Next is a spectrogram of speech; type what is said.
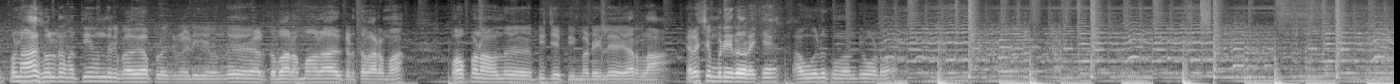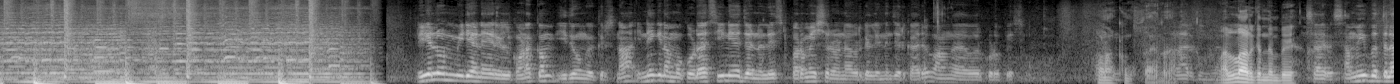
இப்போ நான் சொல்கிறேன் மத்திய மந்திரி பாதுகாப்பில் இருக்கிற நடிகை வந்து அடுத்த வாரமா இல்லை அதுக்கு அடுத்த வாரமா ஓப்பனாக வந்து பிஜேபி மேடையில் ஏறலாம். எலெக்ஷன் முடிகிற வரைக்கும் அவங்களுக்கும் வந்து ஓடும். ரியல் ஒன் மீடியா நேயர்களுக்கு வணக்கம். இது உங்க கிருஷ்ணா. இன்னைக்கு நம்ம கூட சீனியர் ஜெர்னலிஸ்ட் பரமேஸ்வரன் அவர்கள் இணைஞ்சிருக்காரு. வாங்க அவர் கூட பேசுவோம். வணக்கம் சார். நல்லா இருக்கேன் தம்பி. சார் சமீபத்தில்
